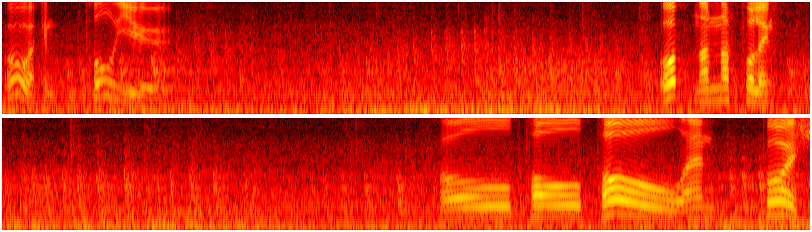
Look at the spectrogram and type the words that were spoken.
Oh, I can pull you. Oh, not enough pulling. Pull, pull, pull, and push.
